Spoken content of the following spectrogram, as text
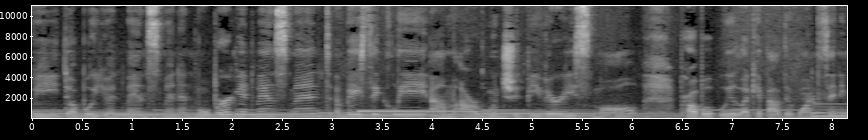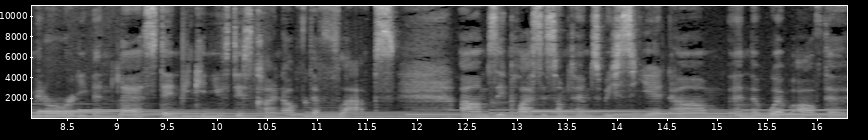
VW advancement, and Moberg advancement. Uh, basically, um, our wound should be very small, probably like about the one centimeter or even less. Then we can use this kind of the flaps. Um, Z-plasty sometimes we see it um, in the web of the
